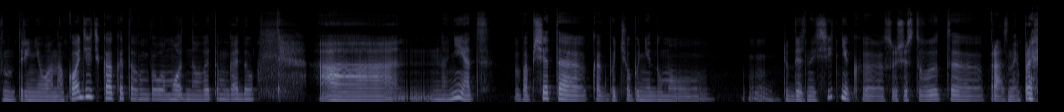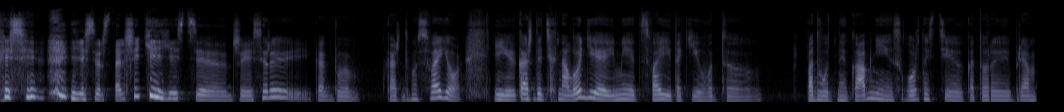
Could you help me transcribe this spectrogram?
внутри него накодить, как это было модно в этом году. А, но нет, вообще-то, как бы, что бы ни думал любезный ситник, э, существуют э, разные профессии. есть верстальщики, есть джессеры, и как бы каждому свое. И каждая технология имеет свои такие вот подводные камни и сложности, которые прям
